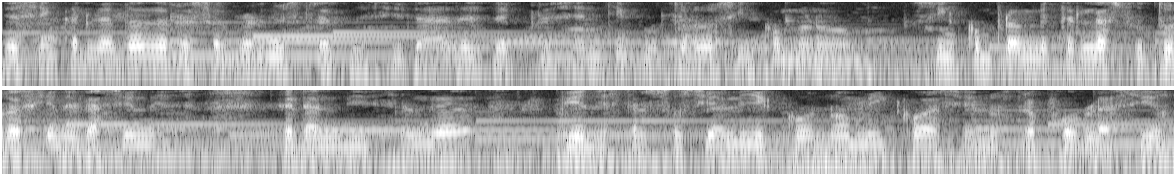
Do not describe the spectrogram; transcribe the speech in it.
es encargado de resolver nuestras necesidades de presente y futuro sin, comprometer las futuras generaciones, garantizando bienestar social y económico hacia nuestra población.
